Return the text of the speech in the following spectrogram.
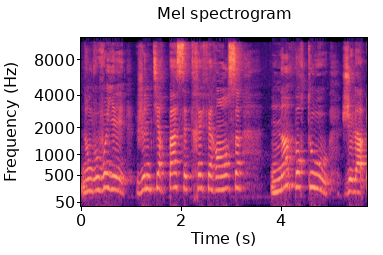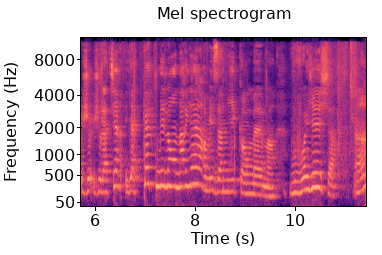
Donc vous voyez, je ne tire pas cette référence n'importe où. Je la, je, la tire il y a 4000 ans en arrière, mes amis, quand même. Vous voyez, hein?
